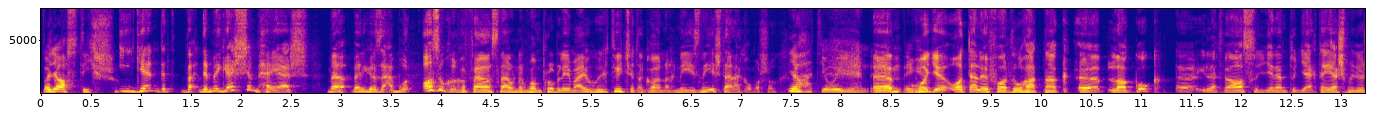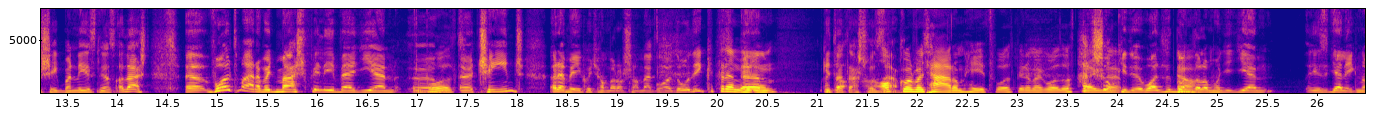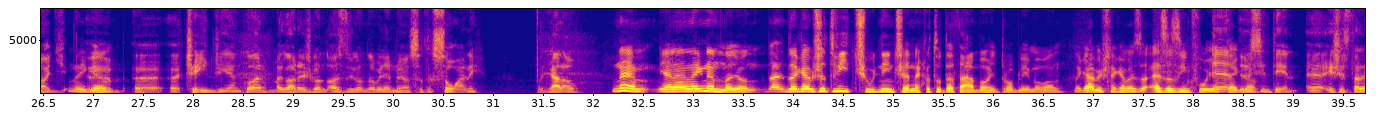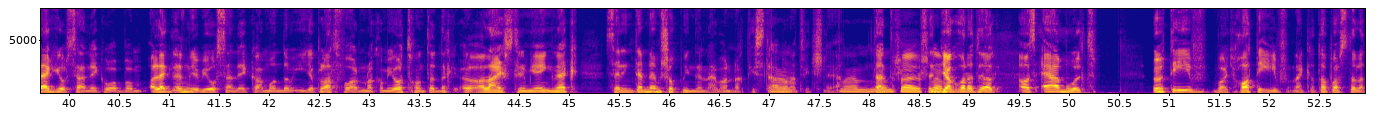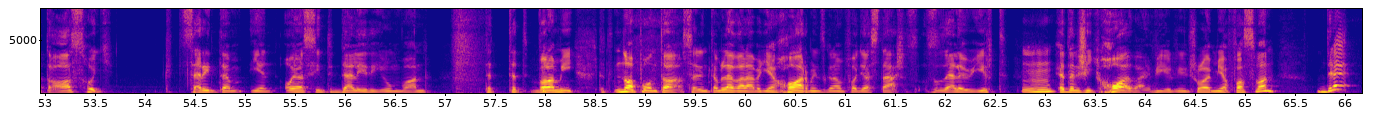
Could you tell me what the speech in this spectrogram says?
Vagy azt is. igen, de, de még ez sem helyes, mert, mert igazából azoknak a felhasználóknak van problémájuk, akik Twitch-et akarnak nézni, és telekomosok. Ja, hát jó, igen. igen, Öm, igen. hogy ott előfordulhatnak ö, lakok, ö, illetve az, hogy ugye nem tudják teljes minőségben nézni az adást. Ö, volt már vagy másfél éve egy ilyen ö, Volt. ö, change, reméljük, hogy hamarosan megoldódik. Hát remélem. Ö, Kitartást hozzá. Akkor vagy három hét volt, mire megoldották. hát sok de... idő volt, gondolom, hogy egy ilyen hogy ez egy elég nagy Igen. ö, ö, change ilyenkor, meg arra is gondol, azt is gondolom, hogy nem nagyon szoktak szólni. Hogy hello. Nem, jelenleg nem nagyon. De legalábbis a Twitch úgy nincs ennek a tudatában, hogy probléma van. Legalábbis nekem ez, a, ez az infó jött Ö, tegnap. Őszintén, és ezt a legjobb szándékban, a leg, legnagyobb jó szándékkal mondom, így a platformnak, ami otthont adnak a livestreamjeinknek, szerintem nem sok mindennel vannak tisztában Nem. a Twitch-nél. Nem, Tehát, nem, sajnos tehát nem. gyakorlatilag az elmúlt öt év, vagy hat évnek a tapasztalata az, hogy szerintem ilyen olyan szintű delírium van, tehát, tehát valami, tehát naponta szerintem legalább egy ilyen 30 g fogyasztás az, az, előírt. Uh-huh. Érted, és így halvány vír nincs róla, hogy mi a fasz van, de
